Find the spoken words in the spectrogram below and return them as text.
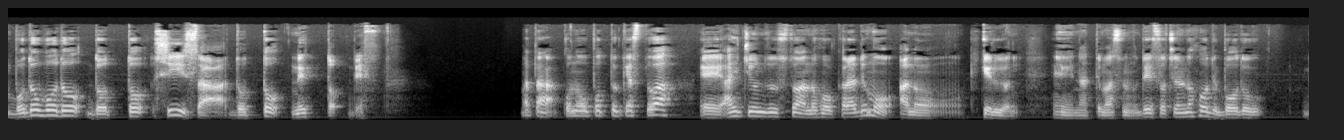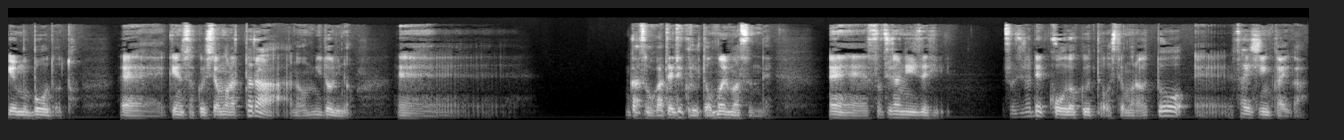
ボドボド .caesar.net です。また、このポッドキャストは、えー iTunes ストアの方からでも、あの、聞けるように、えーなってますので、そちらの方でボード、ゲームボードと、えー検索してもらったら、あの、緑の、えー画像が出てくると思いますんで、えーそちらにぜひ、そちらで購読って押してもらうと、えー最新回が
